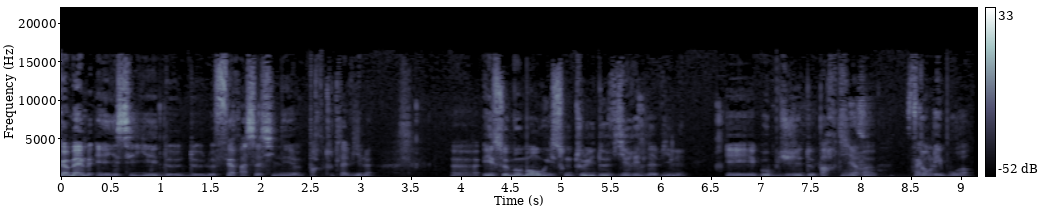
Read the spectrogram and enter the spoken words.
quand même, ait essayé de, de le faire assassiner par toute la ville. Euh, et ce moment où ils sont tous les deux virés de la ville et obligés de partir euh, fait- dans les bois.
